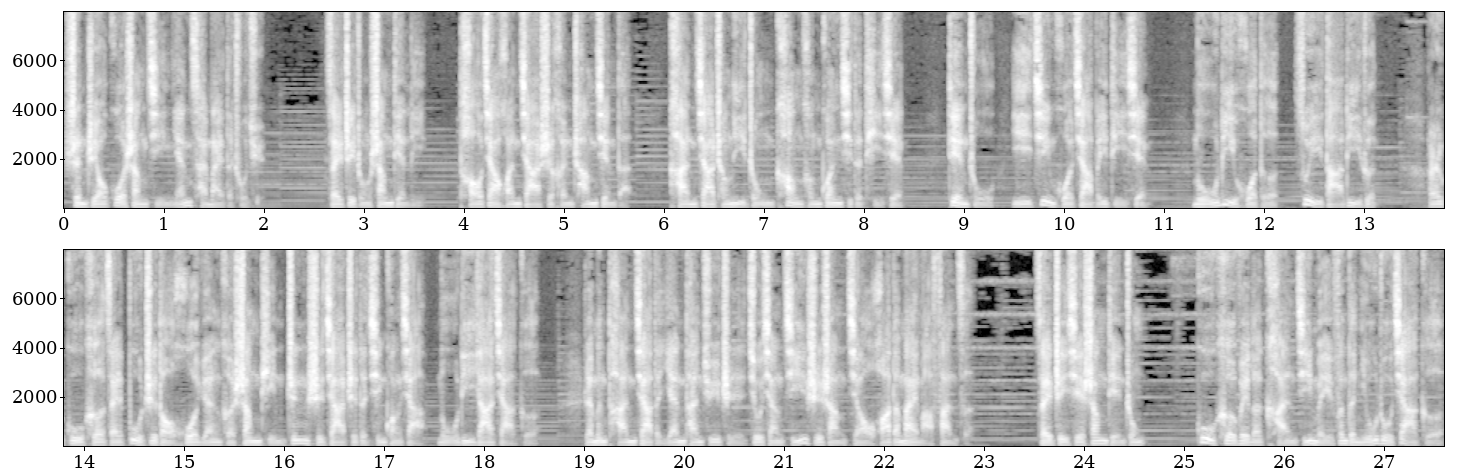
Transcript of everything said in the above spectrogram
甚至要过上几年才卖得出去。在这种商店里，讨价还价是很常见的，砍价成了一种抗衡关系的体现。店主以进货价为底线，努力获得最大利润，而顾客在不知道货源和商品真实价值的情况下努力压价格。人们谈价的言谈举止就像集市上狡猾的卖马贩子。在这些商店中，顾客为了砍几美分的牛肉价格，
